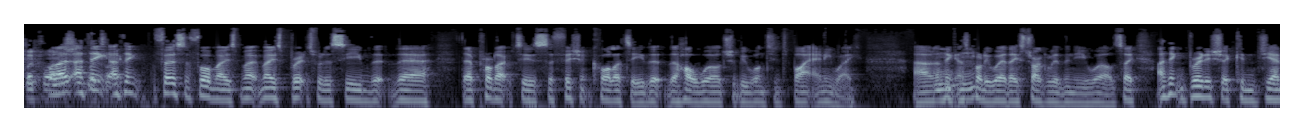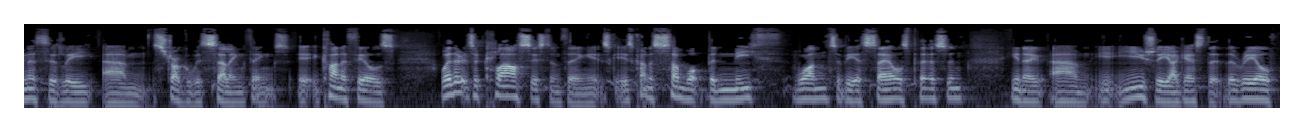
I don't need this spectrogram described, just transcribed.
launch well, I, I think like. I think first and foremost, most Brits would assume that their their product is sufficient quality that the whole world should be wanting to buy anyway. Uh, and I think mm-hmm. that's probably where they struggle in the new world. So I think British are congenitally um, struggle with selling things. It, it, kind of feels, whether it's a class system thing, it's, it's kind of somewhat beneath one to be a salesperson you know, um, usually I guess that the real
